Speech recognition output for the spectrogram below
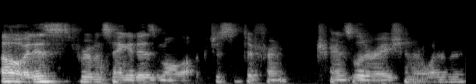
Oh, it is. Reuben's saying it is Moloch, just a different transliteration or whatever.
